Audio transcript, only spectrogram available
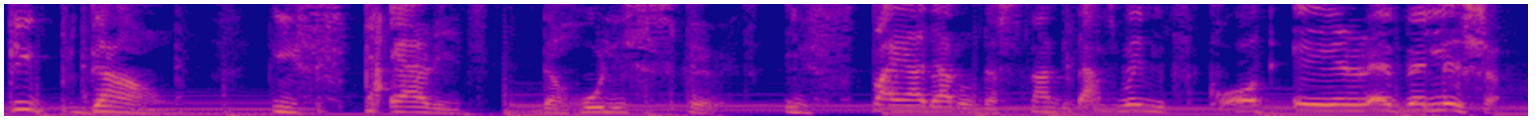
deep down inspired it. The Holy Spirit inspired that understanding. That's when it's called a revelation.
